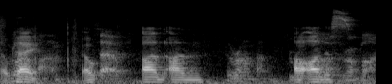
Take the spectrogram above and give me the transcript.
Okay. Oh, So on on the Rambam. Uh, on this Ramban.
